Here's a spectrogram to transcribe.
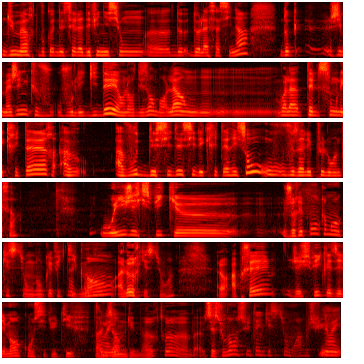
du meurtre, vous connaissez la définition euh, de, l'assassinat. Donc, j'imagine que vous, vous les guidez en leur disant bon là, on, voilà, tels sont les critères. À, vous- de décider si les critères y sont ou vous allez plus loin que ça? Oui, j'explique. euh, je réponds comment aux questions. Donc, effectivement, à leurs questions. hein. Alors, après, j'explique les éléments constitutifs, par Oui. exemple, du meurtre. Bah, c'est souvent suite à une question. hein. Je suis- Oui.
